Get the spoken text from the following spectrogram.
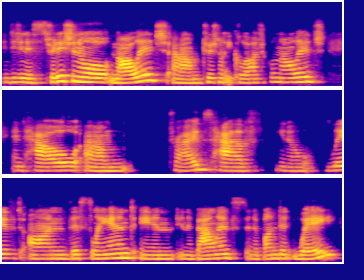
indigenous traditional knowledge, um, traditional ecological knowledge, and how um, tribes have, you know, lived on this land in in a balanced and abundant way,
